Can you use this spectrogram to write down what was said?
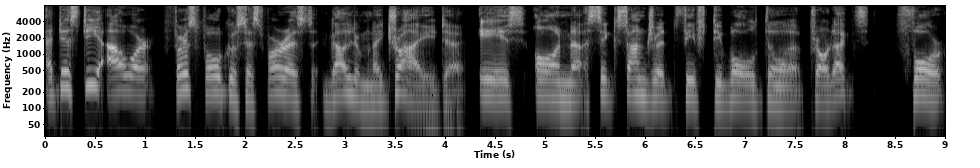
At ST, our first focus as far as gallium nitride is on 650 volt products for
